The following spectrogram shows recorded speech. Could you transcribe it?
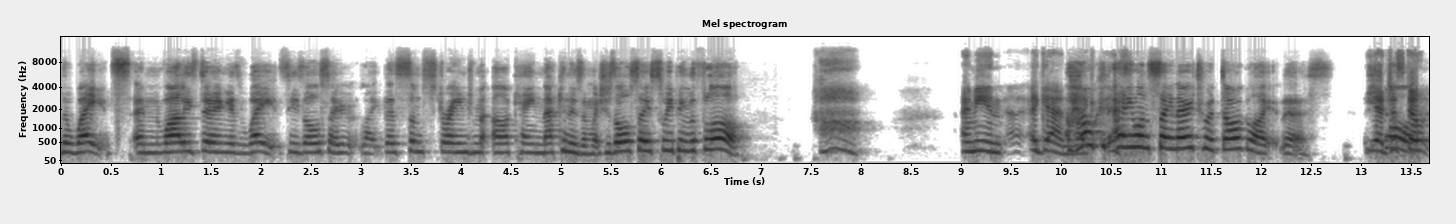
the weights and while he's doing his weights he's also like there's some strange arcane mechanism which is also sweeping the floor. I mean, again, how like, could anyone say no to a dog like this? Yeah, just don't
